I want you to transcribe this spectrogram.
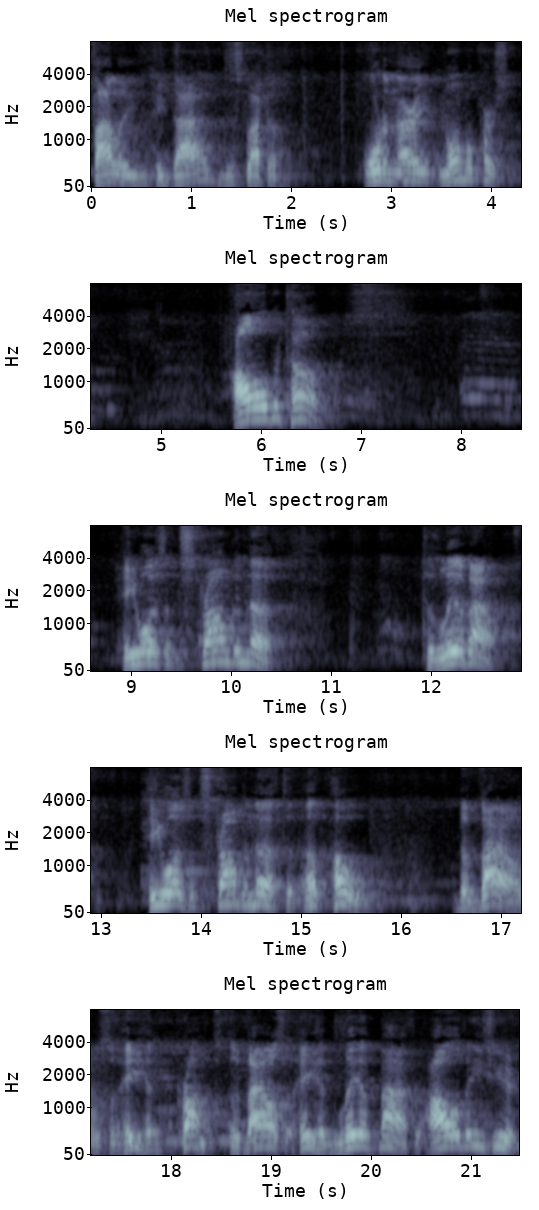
Finally, he died just like a ordinary, normal person. All because he wasn't strong enough to live out. He wasn't strong enough to uphold the vows that he had promised, the vows that he had lived by for all these years.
